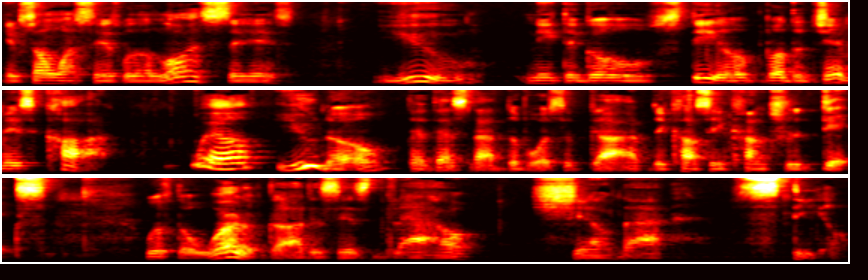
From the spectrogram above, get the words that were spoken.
If someone says, Well, the Lord says you need to go steal Brother Jimmy's car. Well, you know that that's not the voice of God because it contradicts with the word of God that says, Thou shalt not steal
